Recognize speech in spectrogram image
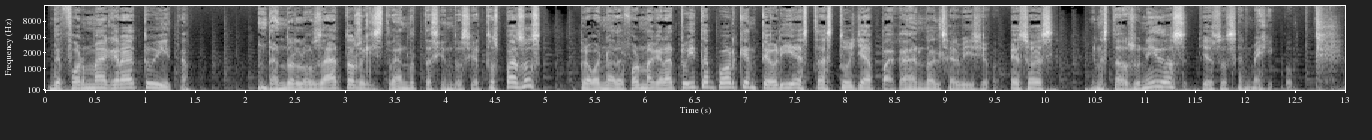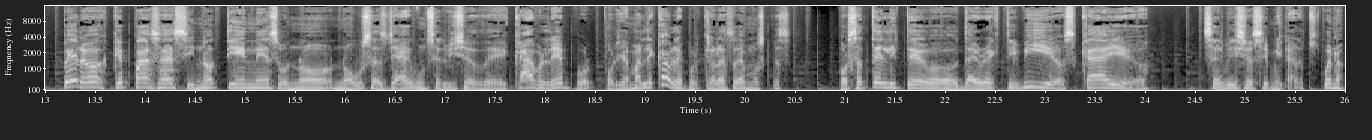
de forma gratuita, dando los datos, registrándote, haciendo ciertos pasos, pero bueno, de forma gratuita porque en teoría estás tú ya pagando el servicio. Eso es en Estados Unidos y eso es en México. Pero, ¿qué pasa si no tienes o no, no usas ya un servicio de cable, por, por llamarle cable, porque ahora sabemos que es por satélite o DirecTV o Sky o servicios similares. Bueno,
